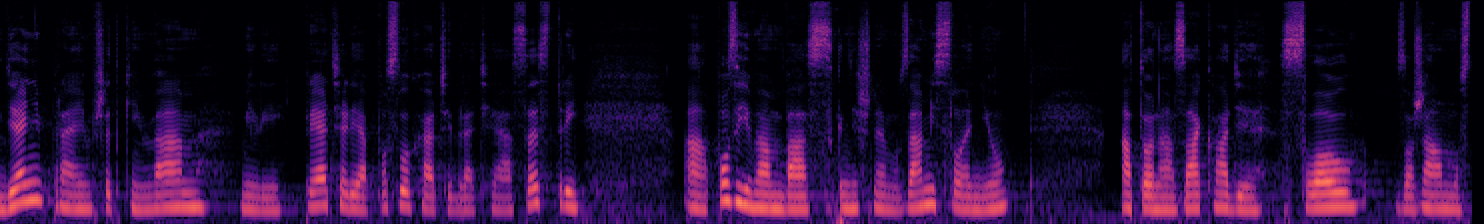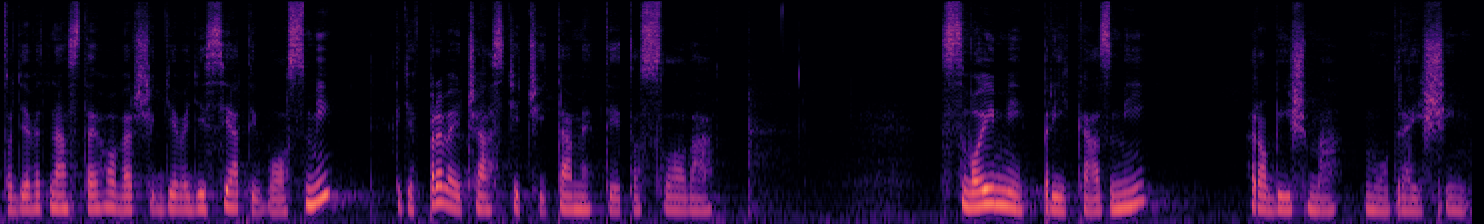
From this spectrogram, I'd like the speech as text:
deň prajem všetkým vám, milí priatelia, poslucháči, bratia a sestry. A pozývam vás k dnešnému zamysleniu, a to na základe slov zo Žalmu 119. veršik 98, kde v prvej časti čítame tieto slova. Svojimi príkazmi robíš ma múdrejším.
